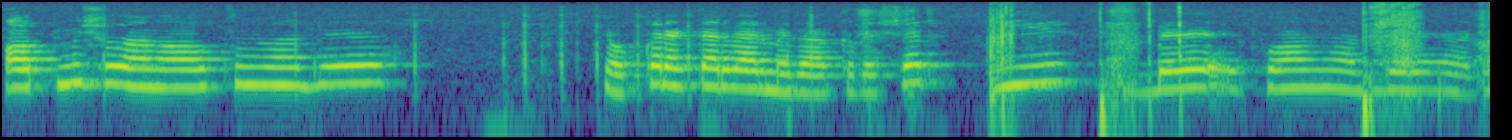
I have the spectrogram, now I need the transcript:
60 olan altın verdi. Yok karakter vermedi arkadaşlar. İyi B puan verdi. B verdi.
